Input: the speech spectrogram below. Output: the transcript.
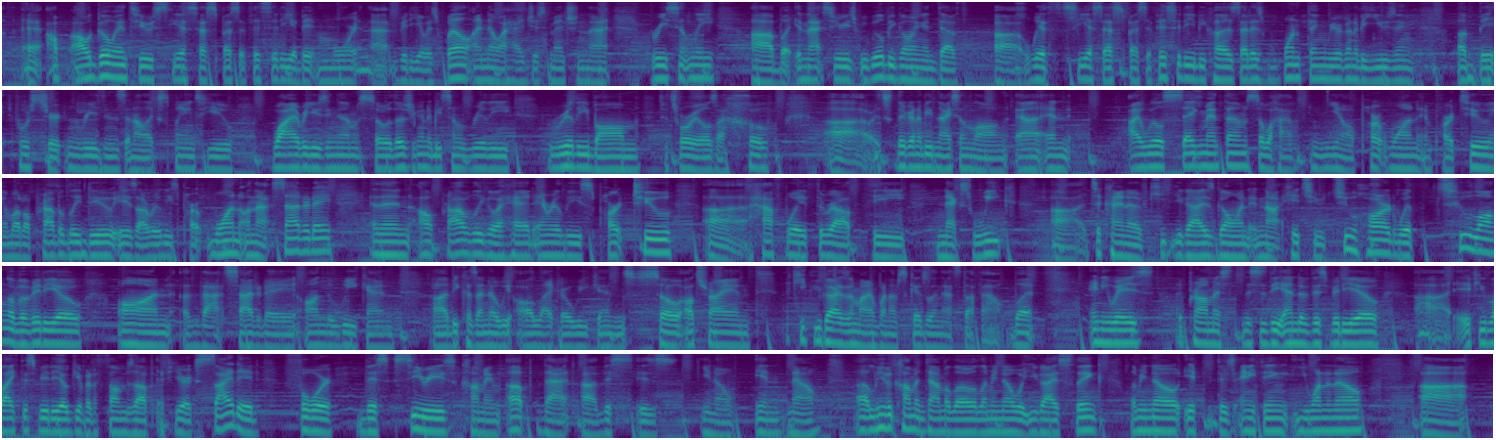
I'll, I'll, go into CSS specificity a bit more in that video as well. I know I had just mentioned that recently, uh, but in that series, we will be going in depth uh, with CSS specificity because that is one thing we are going to be using a bit for certain reasons and I'll explain to you why we're using them. So those are going to be some really, really bomb tutorials. I hope uh, they're going to be nice and long. Uh, and I will segment them so we'll have you know part one and part two and what I'll probably do is I'll release part one on that Saturday and then I'll probably go ahead and release part two uh, halfway throughout the next week uh, to kind of keep you guys going and not hit you too hard with too long of a video on that Saturday on the weekend uh, because I know we all like our weekends. So I'll try and keep you guys in mind when I'm scheduling that stuff out. But anyways, I promise this is the end of this video. Uh, if you like this video, give it a thumbs up. If you're excited for this series coming up that uh, this is, you know, in now, uh, leave a comment down below. Let me know what you guys think. Let me know if there's anything you want to know.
